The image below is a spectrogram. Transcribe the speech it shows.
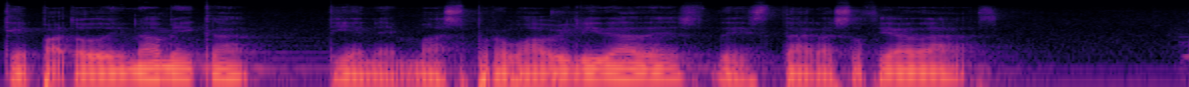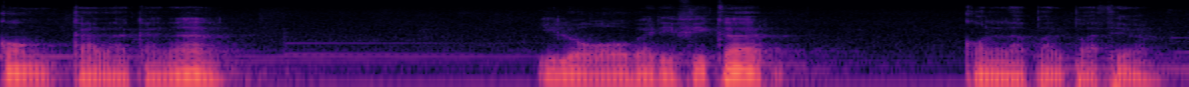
qué patodinámica tiene más probabilidades de estar asociadas con cada canal y luego verificar con la palpación.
